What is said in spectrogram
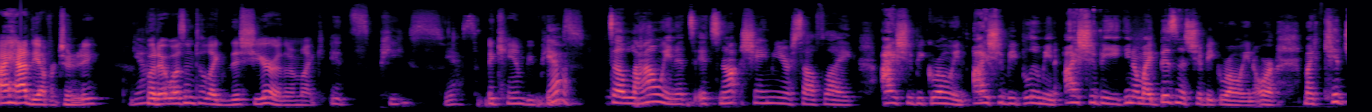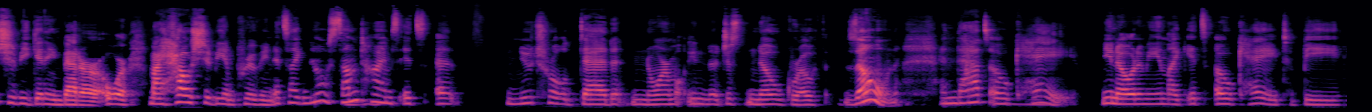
i had the opportunity yeah. But it wasn't until like this year that I'm like, it's peace. Yes. It can be peace. Yeah it's allowing it's it's not shaming yourself like i should be growing i should be blooming i should be you know my business should be growing or my kids should be getting better or my house should be improving it's like no mm-hmm. sometimes it's a neutral dead normal you know just no growth zone and that's mm-hmm. okay you know what i mean like it's okay to be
